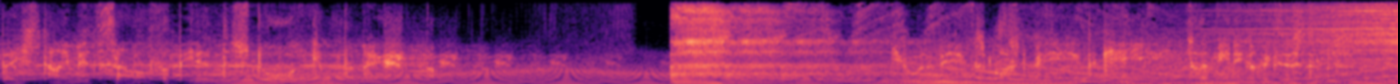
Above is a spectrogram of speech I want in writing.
space-time itself appeared to store information. Ah. Human beings must be the key to the meaning of existence.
